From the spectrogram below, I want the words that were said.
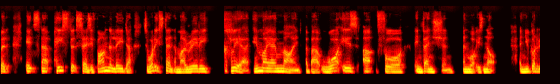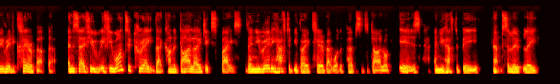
But it's that piece that says, if I'm the leader, to what extent am I really clear in my own mind about what is up for invention and what is not. And you've got to be really clear about that. And so if you, if you want to create that kind of dialogic space, then you really have to be very clear about what the purpose of the dialogue is. And you have to be absolutely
